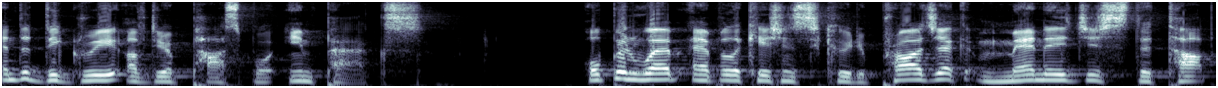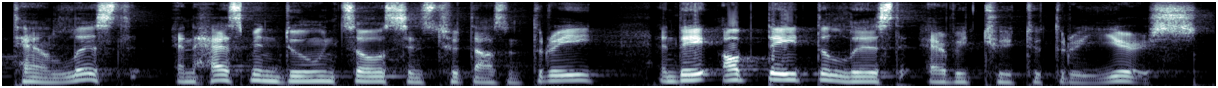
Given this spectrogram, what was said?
and the degree of their possible impacts. Open Web Application Security Project manages the top 10 list and has been doing so since 2003, and they update the list every 2 to 3 years.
